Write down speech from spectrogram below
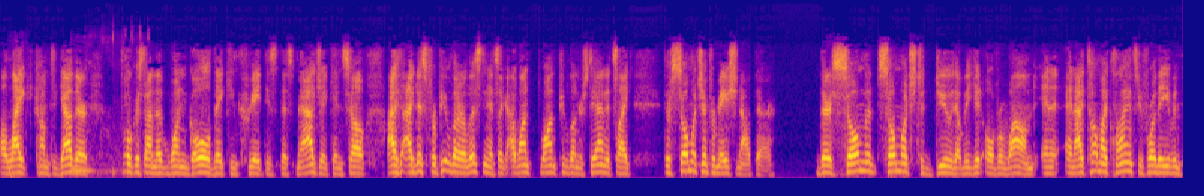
alike come together. Mm-hmm focused on the one goal, they can create this this magic. And so I, I just for people that are listening, it's like I want want people to understand. It's like there's so much information out there. There's so much so much to do that we get overwhelmed. And and I tell my clients before they even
